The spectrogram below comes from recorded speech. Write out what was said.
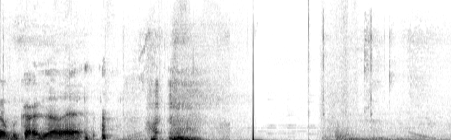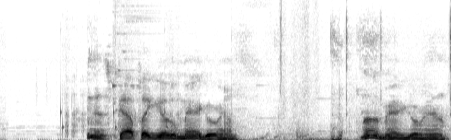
Couple cards out of that. This guy play go merry-go-round. Another merry-go-round.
